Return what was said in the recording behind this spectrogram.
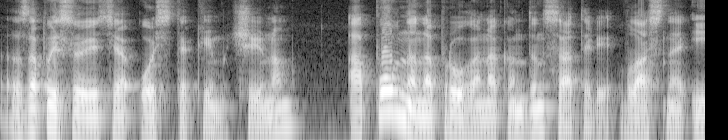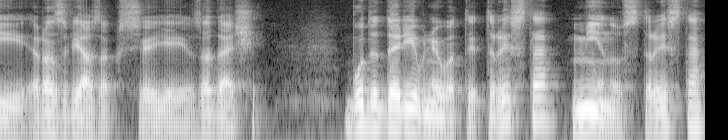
записується ось таким чином, а повна напруга на конденсаторі, власне, і розв'язок цієї задачі, буде дорівнювати 300 мінус 300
